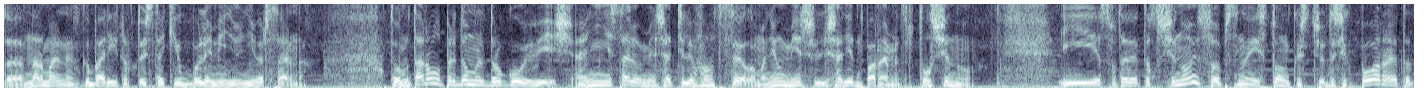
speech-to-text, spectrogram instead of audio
э, нормальных габаритов, то есть таких более-менее универсальных то Motorola придумали другую вещь. Они не стали уменьшать телефон в целом, они уменьшили лишь один параметр – толщину. И с вот этой толщиной, собственно, и с тонкостью до сих пор этот,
